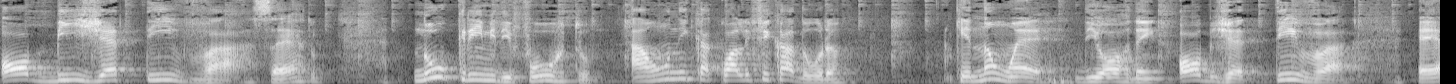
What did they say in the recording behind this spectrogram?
objetiva, certo? No crime de furto, a única qualificadora que não é de ordem objetiva é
